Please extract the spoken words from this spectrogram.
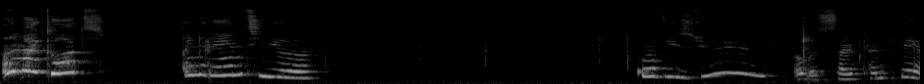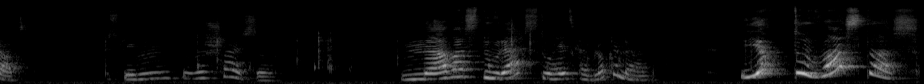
Oh mein Gott! Ein Rentier. Oh, wie süß. Aber es ist halt kein Pferd. Deswegen ist es scheiße. Na, was du das? Du hältst keinen Block in der Hand. Ja, du warst das.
